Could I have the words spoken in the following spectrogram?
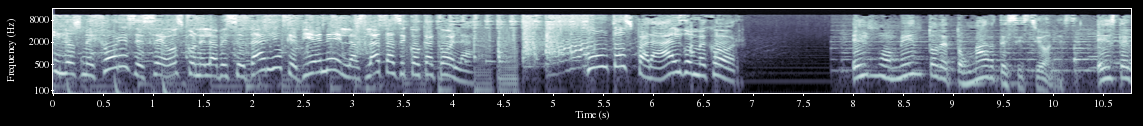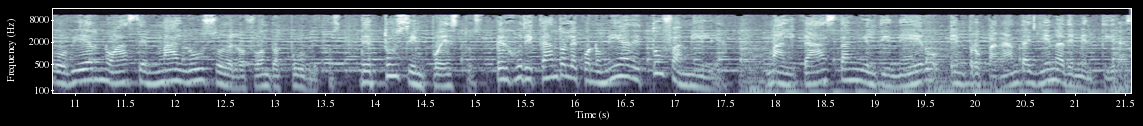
y los mejores deseos con el abecedario que viene en las latas de Coca-Cola. Juntos para algo mejor. Es momento de tomar decisiones. Este gobierno hace mal uso de los fondos públicos, de tus impuestos, perjudicando la economía de tu familia. Malgastan el dinero en propaganda llena de mentiras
